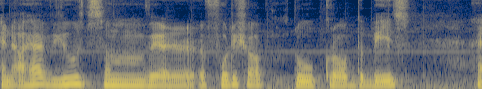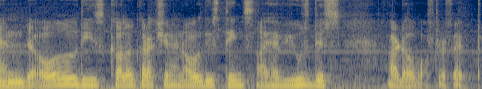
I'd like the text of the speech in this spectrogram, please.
and I have used somewhere Photoshop to crop the base and all these color correction and all these things I have used this Adobe After Effects.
